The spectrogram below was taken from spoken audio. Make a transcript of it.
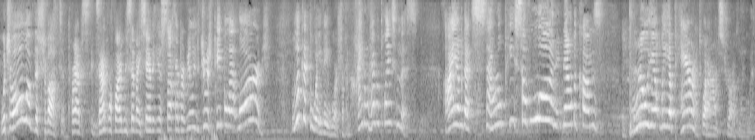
which all of the Shvatim, perhaps exemplified, we said by Shevet Yisachar, but really the Jewish people at large, look at the way they worship, and I don't have a place in this. I am that sterile piece of wood. It now becomes brilliantly apparent what I'm struggling with.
